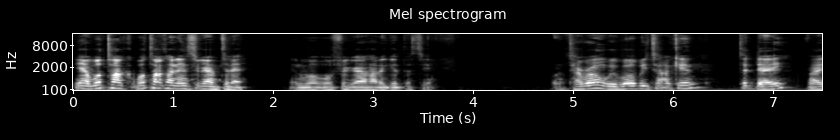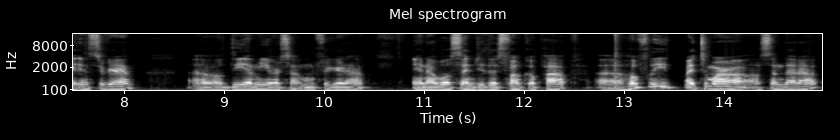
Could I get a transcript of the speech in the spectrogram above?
Yeah, we'll talk. We'll talk on Instagram today, and we'll we'll figure out how to get this to you. Tyrone, we will be talking today by Instagram. I'll DM you or something. We'll figure it out. And I will send you this Funko Pop. Uh, hopefully by tomorrow I'll send that out.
